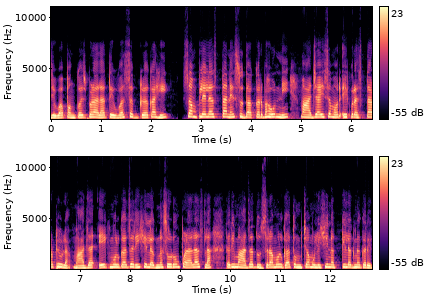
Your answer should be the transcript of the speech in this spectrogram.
जेव्हा पंकज पळाला तेव्हा सगळं काही संपलेलं असताना सुधाकर भाऊंनी माझ्या आईसमोर एक प्रस्ताव ठेवला. माझा एक मुलगा जरी हे लग्न सोडून पळाला असला तरी माझा दुसरा मुलगा तुमच्या मुलीशी नक्की लग्न करेल.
